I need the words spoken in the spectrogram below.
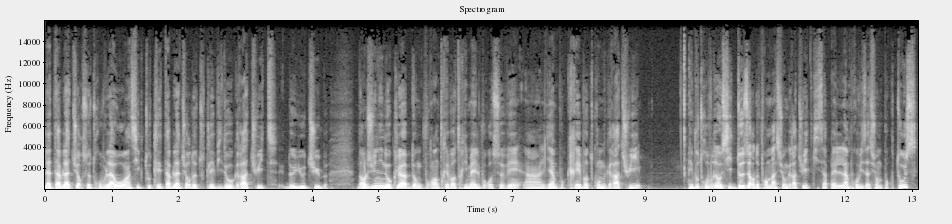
la tablature se trouve là-haut ainsi que toutes les tablatures de toutes les vidéos gratuites de YouTube dans le Junino Club. Donc vous rentrez votre email, vous recevez un lien pour créer votre compte gratuit. Et vous trouverez aussi deux heures de formation gratuite qui s'appelle l'improvisation pour tous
